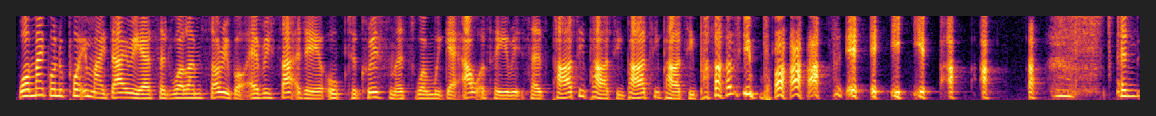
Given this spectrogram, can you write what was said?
What am I going to put in my diary? I said, Well, I'm sorry, but every Saturday up to Christmas, when we get out of here, it says party, party, party, party, party, party. and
